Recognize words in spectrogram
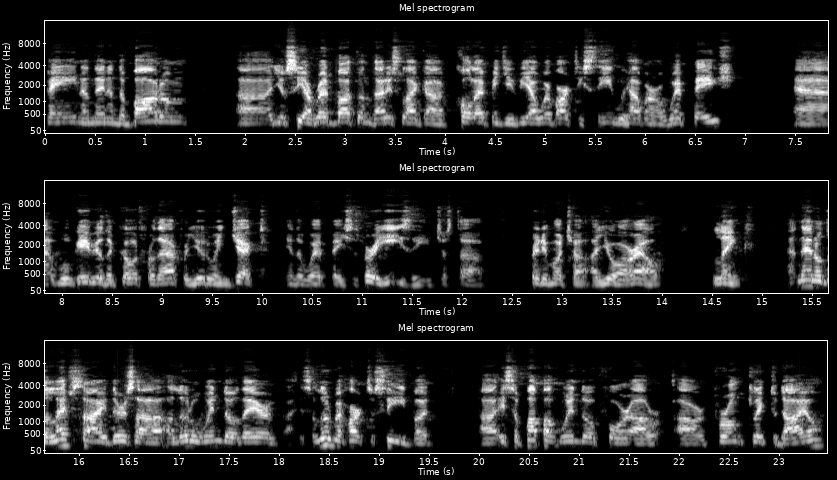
pane, and then in the bottom you see a red button that is like a call Epygi via WebRTC. We have on our web page. We'll give you the code for that for you to inject in the web page. It's very easy, just uh, pretty much a, a, URL link. And then on the left side, there's a, a little window there. It's a little bit hard to see, but uh, it's a pop-up window for our, our Chrome click to dial.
